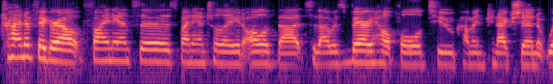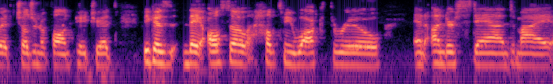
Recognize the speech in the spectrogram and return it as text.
trying to figure out finances, financial aid, all of that. So that was very helpful to come in connection with Children of Fallen Patriots because they also helped me walk through and understand my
